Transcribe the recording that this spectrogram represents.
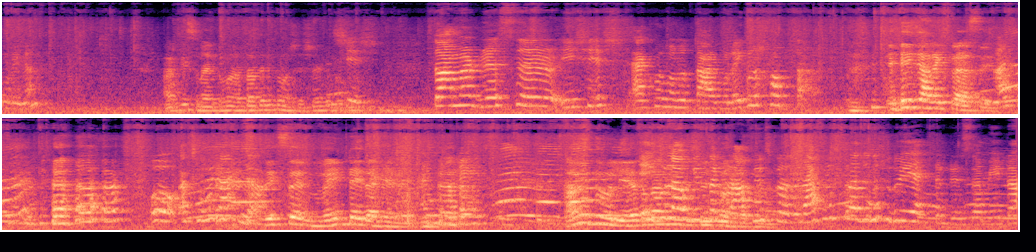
করি না। আর কিছু নাই তোমার তাড়াতাড়ি তোমার শেষ হয়ে গেছে শেষ। তো আমার ড্রেসের এই শেষ এখন হলো তারগুলো এগুলো সব তার। এই যে আরেকটা আছে। আচ্ছা। ও আচ্ছা ওই একটা। দেখছেন মেইনটাই দেখেন। আমি তো বলি এত কিন্তু আমি রাফ ইউজ করার রাফ ইউজ করার জন্য শুধু এই একটা ড্রেস আমি এটা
